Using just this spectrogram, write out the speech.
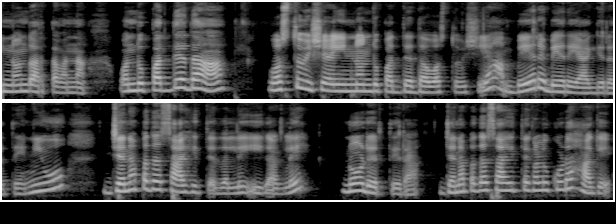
ಇನ್ನೊಂದು ಅರ್ಥವನ್ನು. ಒಂದು ಪದ್ಯದ ವಸ್ತು ವಿಷಯ ಇನ್ನೊಂದು ಪದ್ಯದ ವಸ್ತು ವಿಷಯ ಬೇರೆ ಬೇರೆಯಾಗಿರುತ್ತೆ. ನೀವು ಜನಪದ ಸಾಹಿತ್ಯದಲ್ಲಿ ಈಗಾಗಲೇ ನೋಡಿರ್ತೀರ? ಜನಪದ ಸಾಹಿತ್ಯಗಳು ಕೂಡ ಹಾಗೆ.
